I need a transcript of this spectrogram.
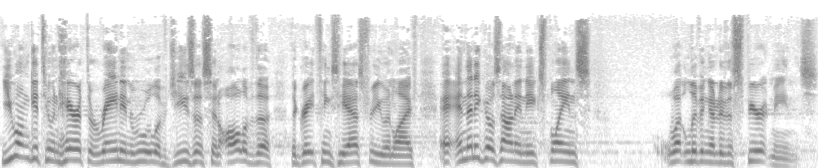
You won't get to inherit the reign and rule of Jesus and all of the, the great things he has for you in life. And, and then he goes on and he explains what living under the Spirit means,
